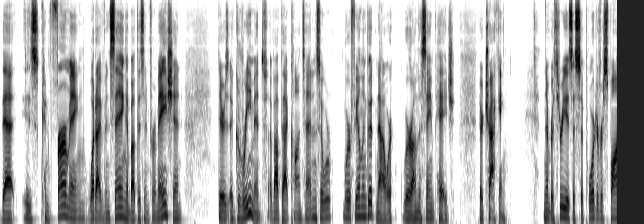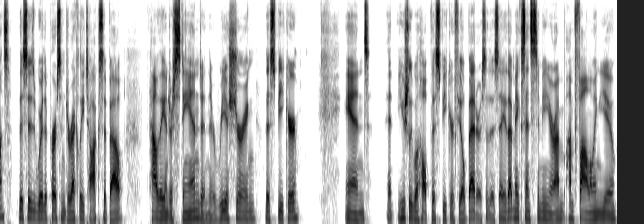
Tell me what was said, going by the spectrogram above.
that is confirming what I've been saying about this information, there's agreement about that content. And so we're, we're feeling good now. We're, we're on the same page. They're tracking. Number three is a supportive response. This is where the person directly talks about how they understand and they're reassuring the speaker. And it usually will help the speaker feel better. So they say, that makes sense to me, or I'm, I'm following you,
